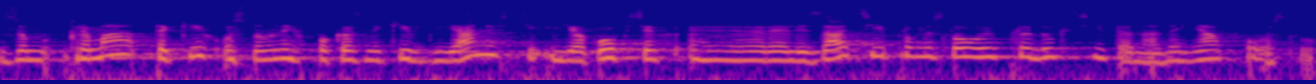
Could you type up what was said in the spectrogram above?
зокрема таких основних показників діяльності, як обсяг е, реалізації промислової продукції та надання послуг.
